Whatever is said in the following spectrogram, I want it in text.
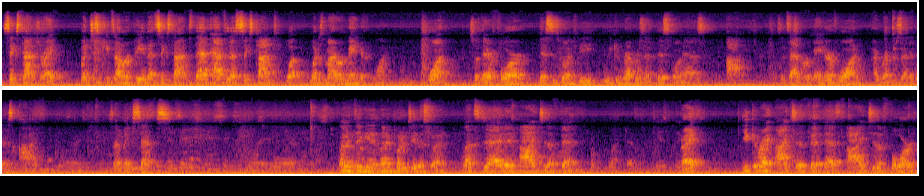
Six times, right? But it just keeps on repeating that six times. Then after that six times, what, what is my remainder? One. 1. So therefore, this is going to be, we can represent this one as. Since I have a remainder of 1, I represent it as i. Does that make sense? Let me think. Let me put it to you this way. Let's say I did i to the fifth, Yes, please. right? You can write i to the fifth as i to the fourth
